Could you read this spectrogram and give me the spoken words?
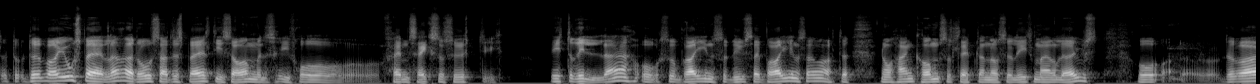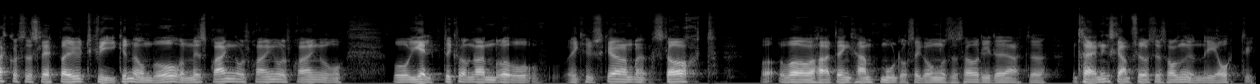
Det, det var jo spillere da som hadde spilt sammen fra 5-76 litt Ille Og så Brian, så du sier Brian sa at når han kom, så slapp han oss litt mer løst. Og det var akkurat som å slippe ut kvikene om våren. Vi sprang og sprang og sprang og, og hjelpte hverandre. Og jeg husker Start var, hadde en kamp mot oss en gang, og så sa de det at en treningskamp før sesongen i 80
